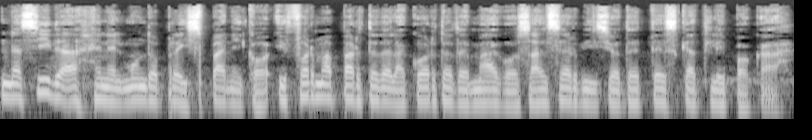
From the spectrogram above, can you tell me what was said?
Nacida en el mundo prehispánico y forma parte de la corte de magos al servicio de Tezcatlipoca,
